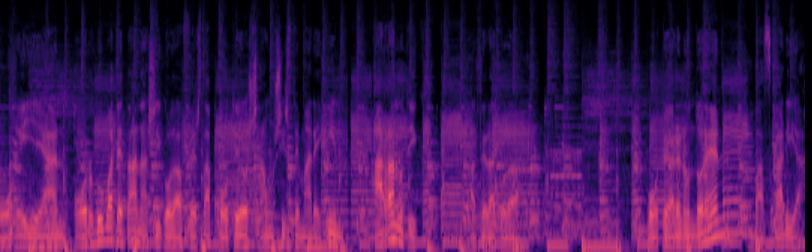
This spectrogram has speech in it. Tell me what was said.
hogeian ordu batetan hasiko da festa poteo sound sistemarekin. Arranotik aterako da. Potearen ondoren bazkaria.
